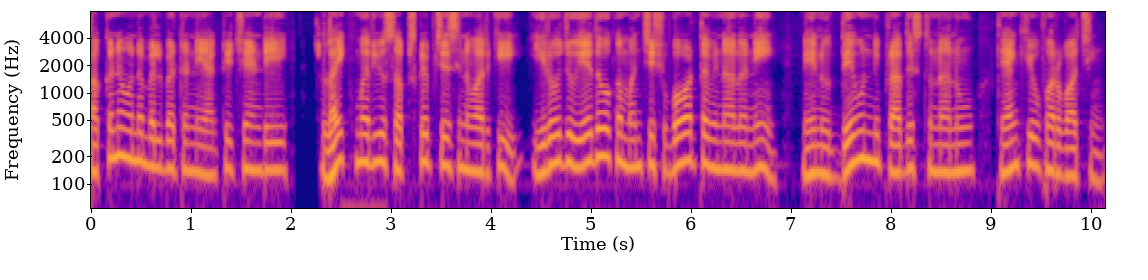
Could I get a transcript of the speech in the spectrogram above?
పక్కనే ఉన్న బెల్ బటన్ని యాక్టివ్ చేయండి. లైక్ మరియు సబ్స్క్రైబ్ చేసిన వారికి ఈరోజు ఏదో ఒక మంచి శుభవార్త వినాలని నేను దేవుణ్ణి ప్రార్థిస్తున్నాను. Thank you for watching.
